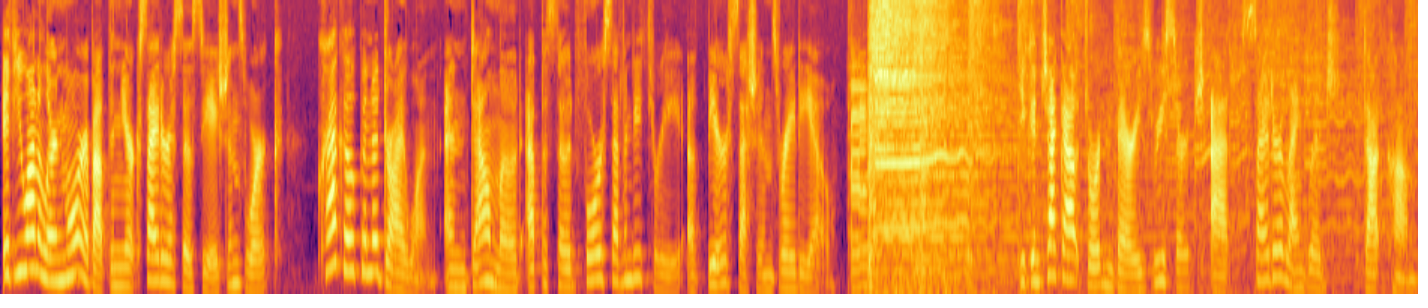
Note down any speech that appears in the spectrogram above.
If you want to learn more about the New York Cider Association's work, crack open a dry one and download episode 473 of Beer Sessions Radio. You can check out Jordan Berry's research at ciderlanguage.com.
